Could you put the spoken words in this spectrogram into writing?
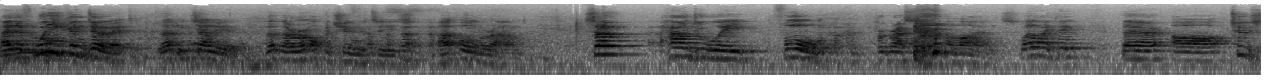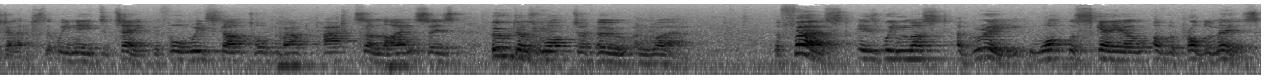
And if we can do it, let me tell you that there are opportunities uh, all around. So, how do we form a progressive alliance? Well, I think there are two steps that we need to take before we start talking about pacts, alliances, who does what to who and where. The first is we must agree what the scale of the problem is,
